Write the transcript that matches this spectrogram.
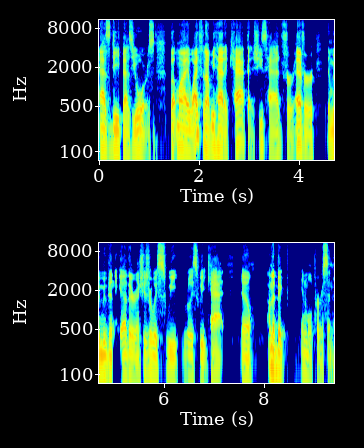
as deep as yours. But my wife and I, we had a cat that she's had forever. Then we moved in together, and she's really sweet, really sweet cat. You know, I'm a big animal person,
